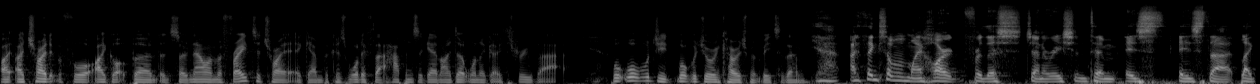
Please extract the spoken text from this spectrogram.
I, I, tried it before, I got burned, and so now I'm afraid to try it again because what if that happens again? I don't want to go through that. What, what would you what would your encouragement be to them? Yeah, I think some of my heart for this generation, Tim, is is that like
